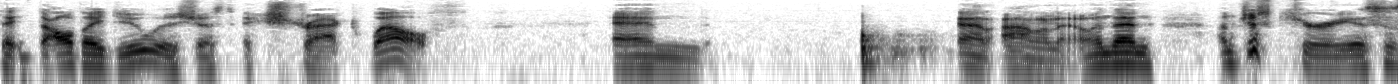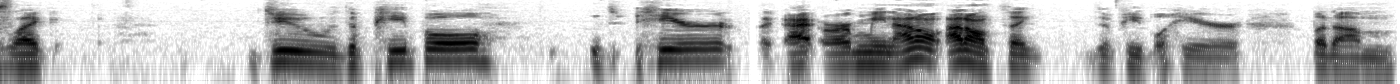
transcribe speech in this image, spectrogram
that all they do is just extract wealth, and I don't know. And then I'm just curious, is like, do the people here, I, or I mean, I don't I don't think the people here, but um.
